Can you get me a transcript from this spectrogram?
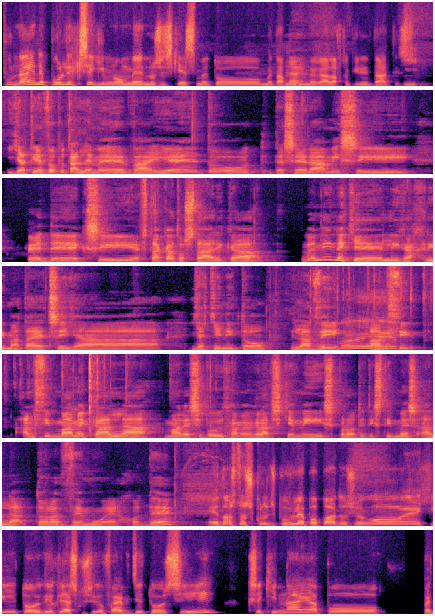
που να είναι πολύ ξεγυμνωμένο σε σχέση με, το, με τα ναι. πολύ μεγάλα αυτοκίνητά της. Γιατί εδώ που τα λέμε, Βάιε, το 4,5, 5, 6, 7 κατοστάρικα δεν είναι και λίγα χρήματα, έτσι, για, για κινητό. Δηλαδή, ε, αν, θυ, αν θυμάμαι ε, καλά, μ' αρέσει που είχαμε γράψει και εμείς πρώτοι τις τιμές, αλλά τώρα δεν μου έρχονται. Εδώ στο Scrooge που βλέπω πάντως εγώ, έχει το 2022 5G το CE, ξεκινάει από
